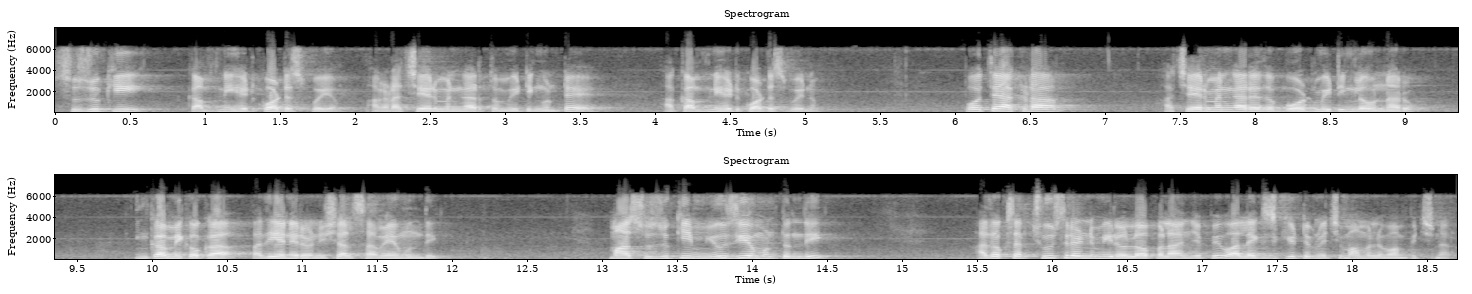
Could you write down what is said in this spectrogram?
సుజుకి కంపెనీ హెడ్ క్వార్టర్స్ పోయాం. అక్కడ చైర్మన్ గారితో మీటింగ్ ఉంటే ఆ కంపెనీ హెడ్ క్వార్టర్స్ పోయినాం. పోతే అక్కడ ఆ చైర్మన్ గారు ఏదో బోర్డు మీటింగ్లో ఉన్నారు. ఇంకా మీకు ఒక పదిహేను ఇరవై నిమిషాల సమయం ఉంది. మా సుజుకి మ్యూజియం ఉంటుంది. అదొకసారి చూసి రండి మీరు లోపల అని చెప్పి వాళ్ళ ఎగ్జిక్యూటివ్ నుంచి మమ్మల్ని పంపించినారు.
